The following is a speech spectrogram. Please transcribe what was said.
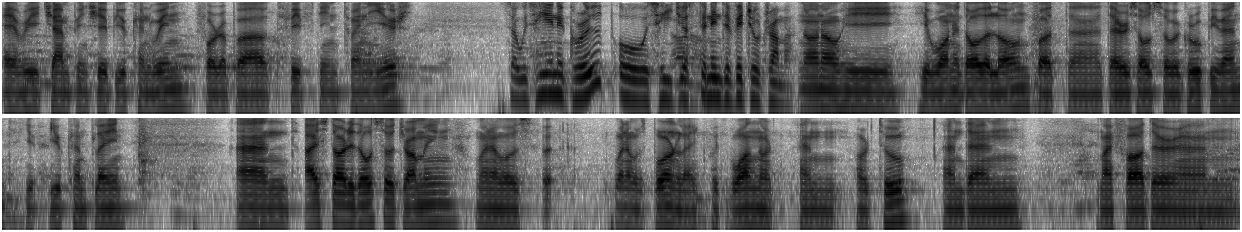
every championship you can win for about 15, 20 years. So was he in a group or was he just an individual drummer? No, no, he he won it all alone. But uh, there is also a group event you, you can play in. And I started also drumming when I was uh, when I was born, like with one or and or two, and then my father um,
